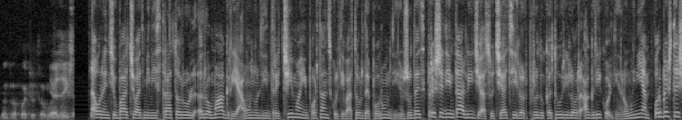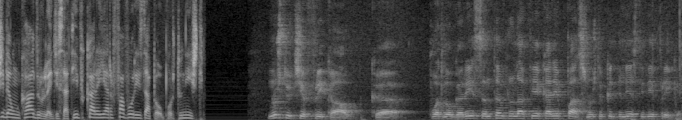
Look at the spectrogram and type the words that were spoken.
pentru a face o treabă. Laurențiu Baciu, administratorul Romagria, unul dintre cei mai importanți cultivatori de porumb din județ, președinta Ligii Asociațiilor Producătorilor Agricoli din România, vorbește și de un cadru legislativ care i-ar favoriza pe oportuniști. Nu știu ce frică au, că potlogării se întâmplă la fiecare pas nu știu cât de le este de frică.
